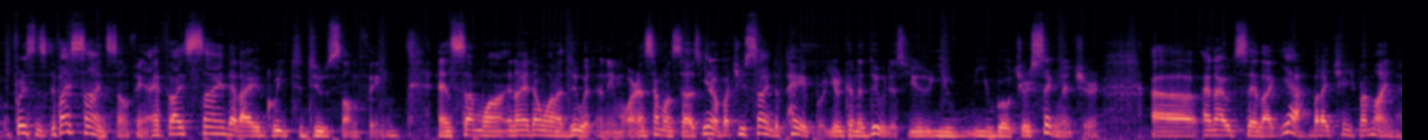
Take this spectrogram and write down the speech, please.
for instance, if I sign something, if I sign that I agree to do something, and someone and I don't want to do it anymore, and someone says, you know, but you signed the paper, you're to do this, you you you wrote your signature, uh, and I would say like, yeah, but I changed my mind.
